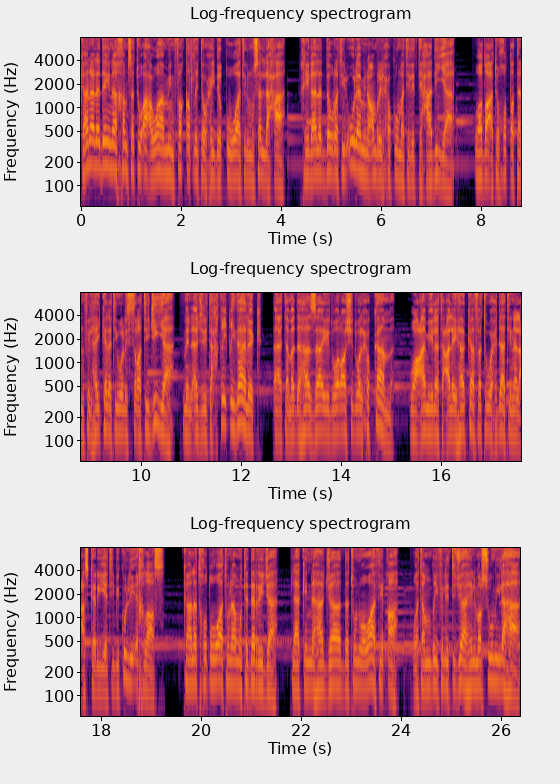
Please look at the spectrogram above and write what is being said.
كان لدينا خمسة أعوام فقط لتوحيد القوات المسلحة خلال الدورة الأولى من عمر الحكومة الاتحادية. وضعت خطة في الهيكلة والاستراتيجية. من أجل تحقيق ذلك اعتمدها زايد وراشد والحكام وعملت عليها كافة وحداتنا العسكرية بكل إخلاص. كانت خطواتنا متدرجة لكنها جادة وواثقة. وتمضي في الاتجاه المرسوم لها.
